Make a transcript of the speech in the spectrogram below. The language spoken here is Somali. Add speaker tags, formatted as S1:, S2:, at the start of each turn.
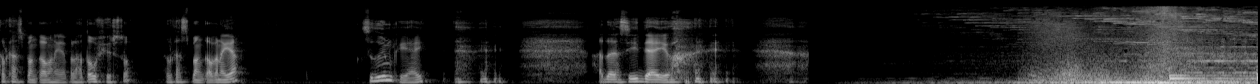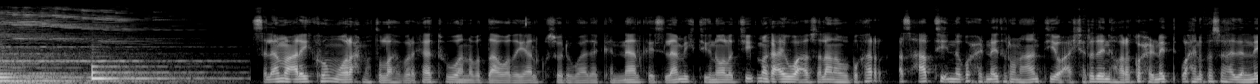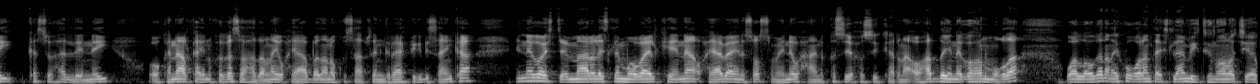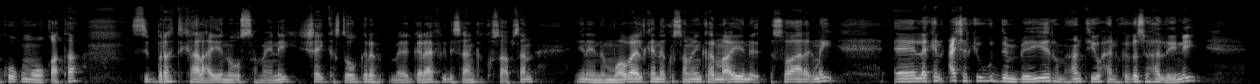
S1: halkaas baan qabanaya bal hadda u fiirso halkaas baan qabanaya siduu imika yahay haddaan sii daayo asalaamu calaykum waraxmatullahi wabarakaatu waa nabad daawadayaal kusoo dhawaada kanaalka islamic technology magacay waa cabdisalaan abubakar asxaabtii inagu xidhnayd run ahaantii oo casharadeenii hore ku xidhnayd waxaynu kasoo hadalnay kasoo hadlaynay oo kanaalka aynu kaga soo hadalnay waxyaaba badan oo ku saabsan graphic designka. Inagoo isticmaala isla mobilekeena waxyaaba aynu soo samaynay waxaanu ka sii xusi karnaa. Oo hadda inaga hor muuqda waa loogadan ay ku qorantahay islamic technology ee ku muuqata. Si practical ayaynu u samaynay. Shay kasta oo graphic designka ku saabsan inaynu mobilekeena ku samayn karno ayaynu soo aragnay. Laakiin casharkii ugu dambeeyey run ahaantii waxaynu kaga soo hadlaynay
